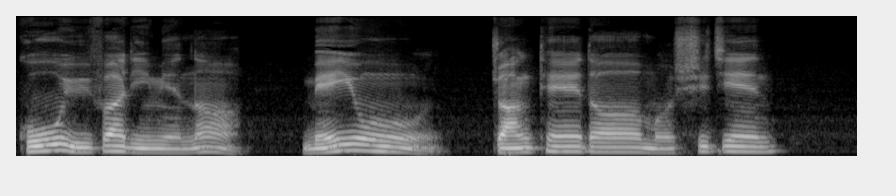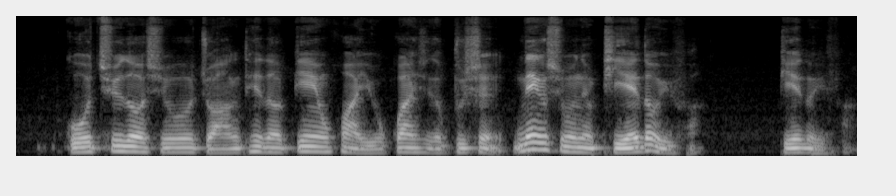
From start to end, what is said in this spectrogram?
国语法里面呢，没有状态的么时间，过去的时候状态的变化有关系的，不是那个时候呢，别的语法，别的语法，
